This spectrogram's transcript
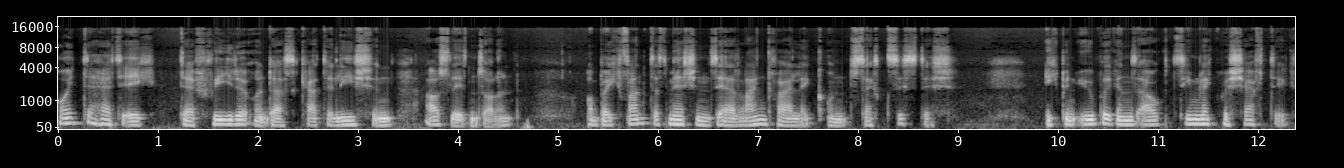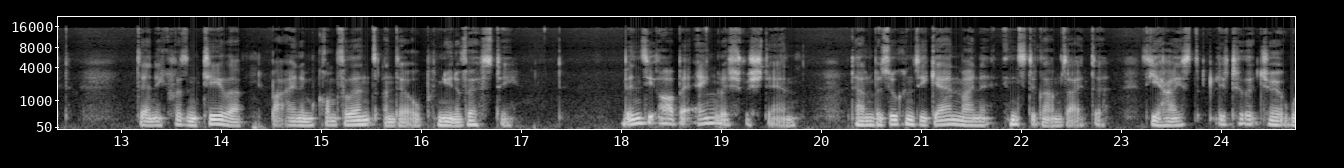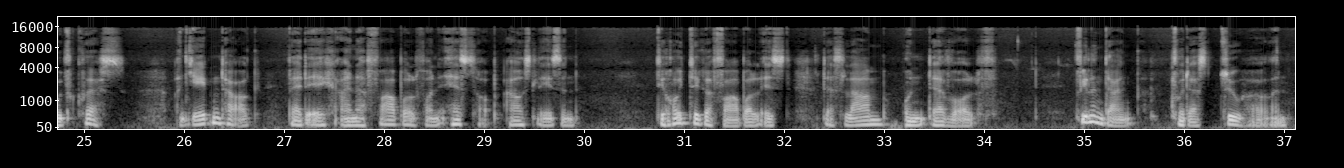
Heute hätte ich Der Friede und das Katholischen auslesen sollen, aber ich fand das Märchen sehr langweilig und sexistisch. Ich bin übrigens auch ziemlich beschäftigt, denn ich präsentiere bei einem Konferenz an der Open University. Wenn Sie aber Englisch verstehen, dann besuchen Sie gern meine Instagram-Seite. Sie heißt Literature with Chris. Und jeden Tag werde ich eine Fabel von Aesop auslesen. Die heutige Fabel ist Das Lamm und der Wolf. Vielen Dank für das Zuhören.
